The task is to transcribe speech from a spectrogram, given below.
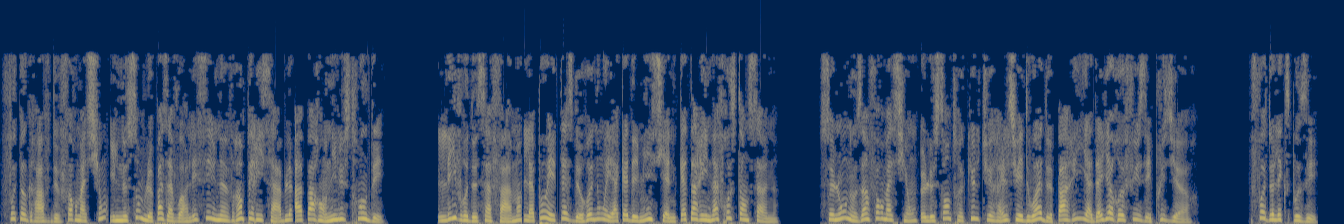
Photographe de formation, il ne semble pas avoir laissé une œuvre impérissable, à part en illustrant des livres de sa femme, la poétesse de renom et académicienne Katharina Frostenson. Selon nos informations, le Centre culturel suédois de Paris a d'ailleurs refusé plusieurs fois de l'exposer.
